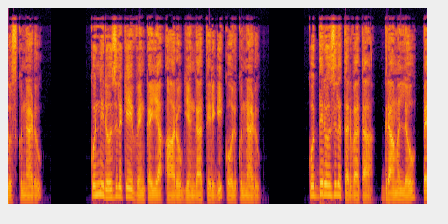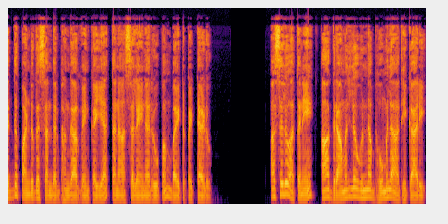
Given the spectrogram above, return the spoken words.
చూసుకున్నాడు. కొన్ని రోజులకే వెంకయ్య ఆరోగ్యంగా తిరిగి కోలుకున్నాడు. కొద్ది రోజుల తర్వాత గ్రామంలో పెద్ద పండుగ సందర్భంగా వెంకయ్య తన అసలైన రూపం బయటపెట్టాడు. అసలు అతనే ఆ గ్రామంలో ఉన్న భూముల అధికారి.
